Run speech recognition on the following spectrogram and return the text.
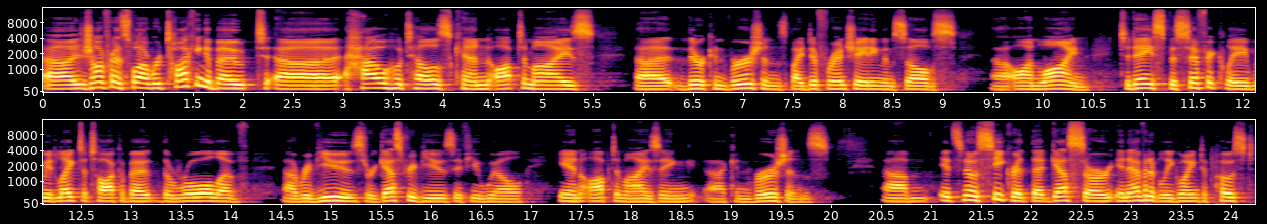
Uh, Jean Francois, we're talking about uh, how hotels can optimize uh, their conversions by differentiating themselves uh, online. Today, specifically, we'd like to talk about the role of uh, reviews or guest reviews, if you will, in optimizing conversions. Um, it's no secret that guests are inevitably going to post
